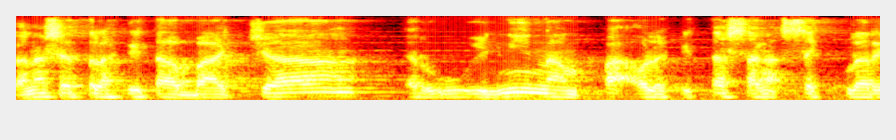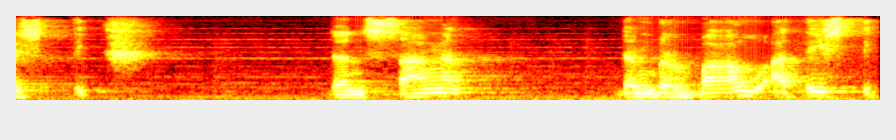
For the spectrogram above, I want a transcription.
Karena setelah kita baca RUU ini nampak oleh kita sangat sekularistik dan sangat dan berbau ateistik.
